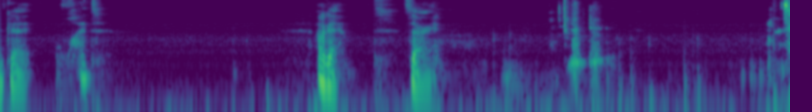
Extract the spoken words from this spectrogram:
Okay. What? Okay. Sorry. It's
